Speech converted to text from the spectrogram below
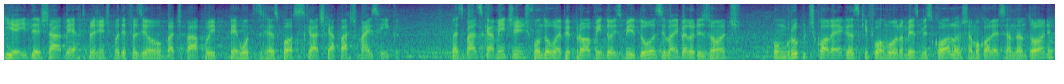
e aí deixar aberto para a gente poder fazer o bate-papo e perguntas e respostas, que eu acho que é a parte mais rica. Mas basicamente a gente fundou o EpiProva em 2012, lá em Belo Horizonte, um grupo de colegas que formou na mesma escola, chama o Colégio Santo Antônio,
